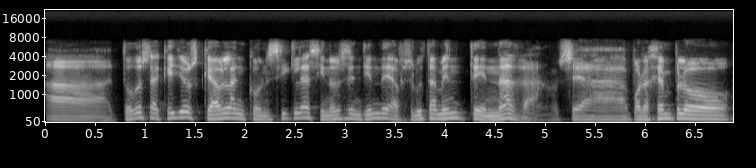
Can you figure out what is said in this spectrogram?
a todos aquellos que hablan con siglas y no les entiende absolutamente nada. O sea, por ejemplo,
